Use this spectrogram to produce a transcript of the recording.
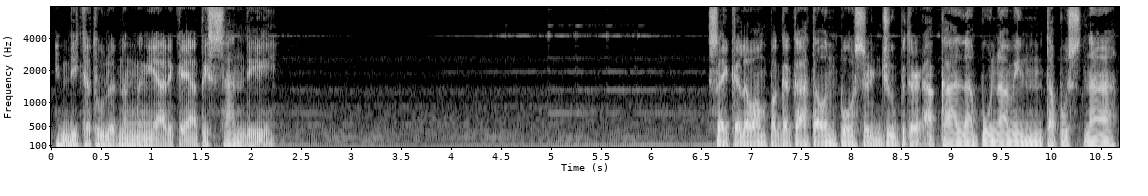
Hindi katulad ng nangyari kay Ate Sandy Sa ikalawang pagkakataon po, Sir Jupiter, akala po namin tapos na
